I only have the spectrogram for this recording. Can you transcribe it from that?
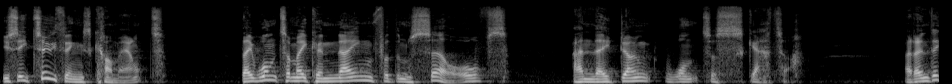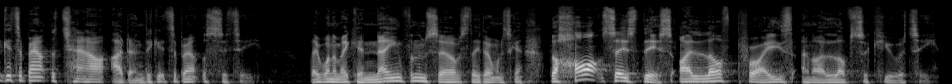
You see, two things come out. They want to make a name for themselves, and they don't want to scatter. I don't think it's about the tower. I don't think it's about the city. They want to make a name for themselves. They don't want to scatter. The heart says this I love praise and I love security.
